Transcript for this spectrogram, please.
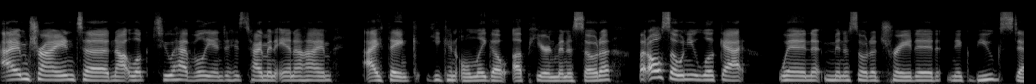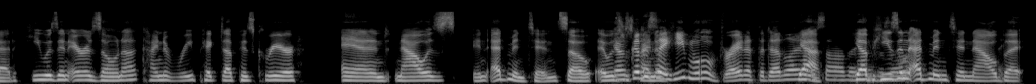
I'm trying to not look too heavily into his time in Anaheim. I think he can only go up here in Minnesota. But also, when you look at when Minnesota traded Nick Bjugstad, he was in Arizona, kind of repicked up his career and now is in Edmonton. So it was. Yeah, I was going to say of, he moved right at the deadline. Yeah. yep. He he's out. in Edmonton now, nice. but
